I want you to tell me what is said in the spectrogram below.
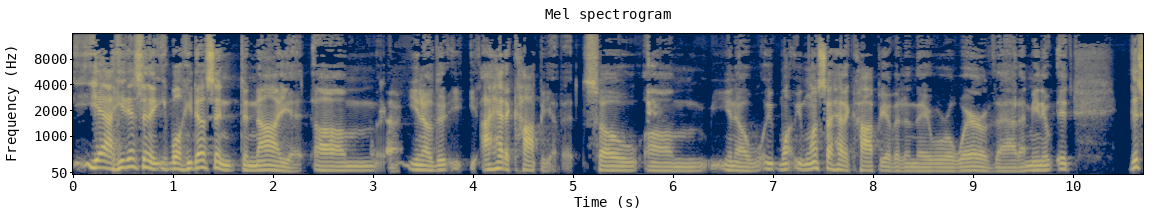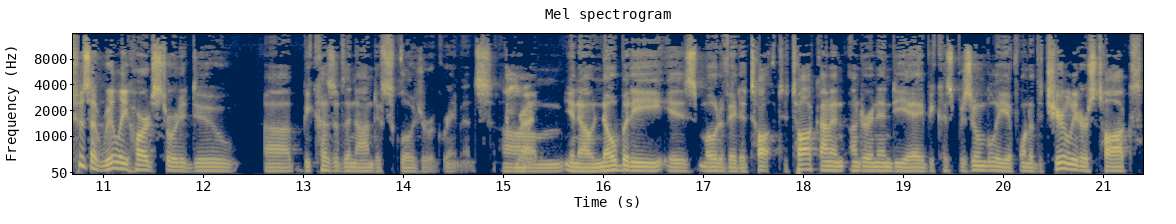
Yeah, he doesn't. Well, he doesn't deny it. Um, okay. You know, the, I had a copy of it, so um, you know, once I had a copy of it, and they were aware of that. I mean, it, it this was a really hard story to do uh, because of the non-disclosure agreements. Um, right. You know, nobody is motivated to talk, to talk on an, under an NDA because presumably, if one of the cheerleaders talks,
